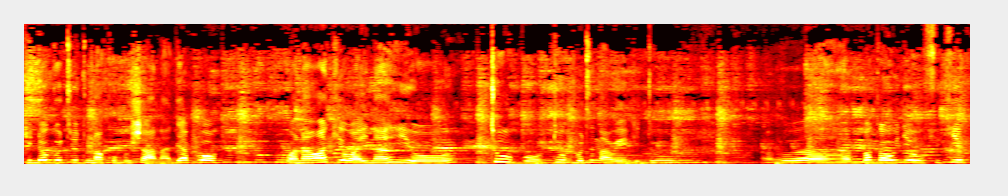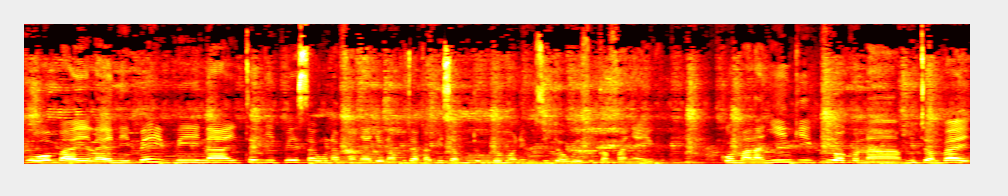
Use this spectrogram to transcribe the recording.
kidogo tu tunakumbushana. Japo wanawake wa aina hiyo tupo tupo tena wengi tu. Uh, mpaka uje ufikie kuomba hela yani bebi nahitaji pesa unafanyaje? Unakuta kabisa mtu mdomo ni mzito uwezi ukafanya hivyo kwa mara nyingi ikiwa kuna mtu ambaye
